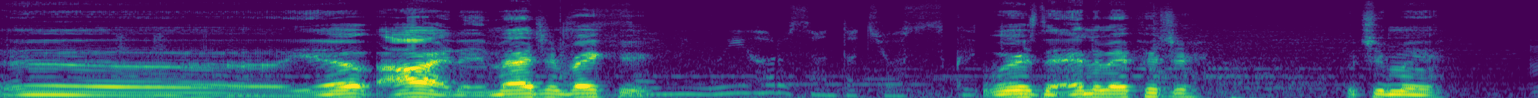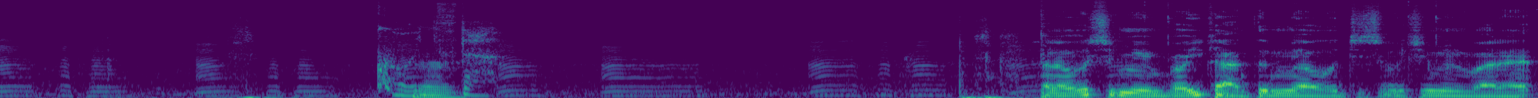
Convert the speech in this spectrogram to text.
Uh, yep. All right, the Imagine Breaker. Where's the anime picture? What you mean? Uh, I know what you mean, bro. You kind of threw me off. What you, what you mean by that?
